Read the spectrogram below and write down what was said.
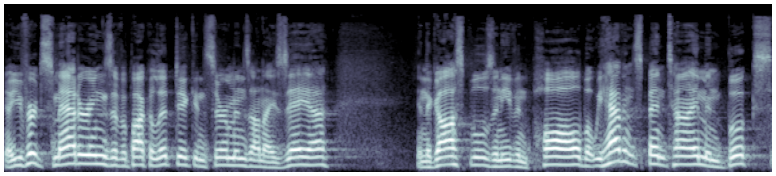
Now, you've heard smatterings of apocalyptic in sermons on Isaiah, in the Gospels, and even Paul, but we haven't spent time in books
